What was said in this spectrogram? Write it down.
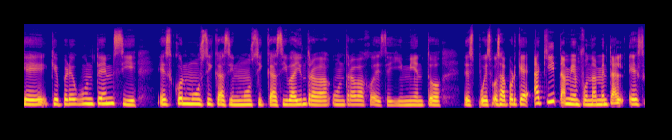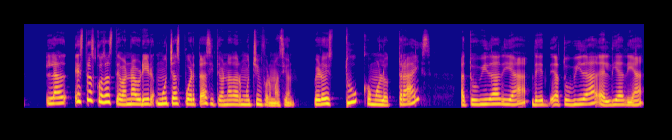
que, que pregunten si es con música, sin música, si va a hay un, traba- un trabajo de seguimiento después. O sea, porque aquí también fundamental es, la, estas cosas te van a abrir muchas puertas y te van a dar mucha información, pero es tú cómo lo traes a tu vida a día, de, a tu vida, el día a día,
